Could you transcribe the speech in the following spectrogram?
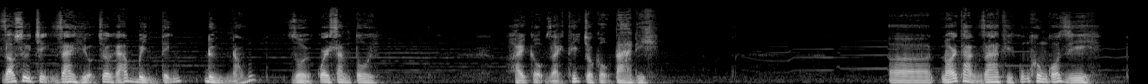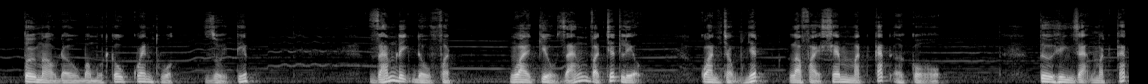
Giáo sư Trịnh ra hiệu cho gã bình tĩnh, đừng nóng, rồi quay sang tôi. Hay cậu giải thích cho cậu ta đi. À, nói thẳng ra thì cũng không có gì. Tôi mào đầu bằng một câu quen thuộc, rồi tiếp. Giám định đầu Phật, ngoài kiểu dáng và chất liệu, quan trọng nhất là phải xem mặt cắt ở cổ. Từ hình dạng mặt cắt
